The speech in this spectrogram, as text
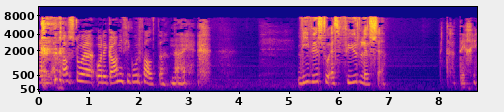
Ähm, kannst du eine Origami-Figur falten? Nein. Wie würdest du ein Feuer löschen? Mit einer Decke.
